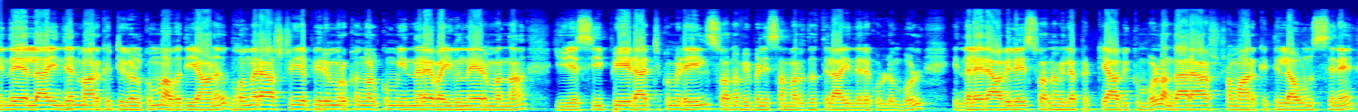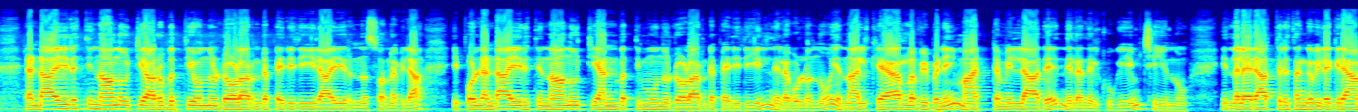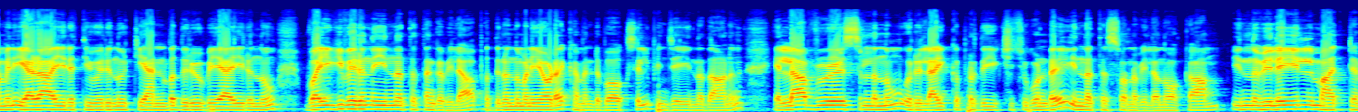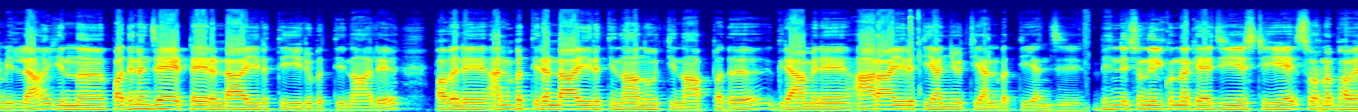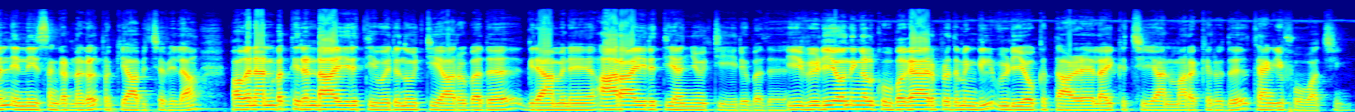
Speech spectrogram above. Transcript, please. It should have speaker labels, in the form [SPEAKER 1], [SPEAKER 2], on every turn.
[SPEAKER 1] ഇന്ന് എല്ലാ ഇന്ത്യൻ മാർക്കറ്റുകൾക്കും അവധിയാണ്. ഭൗമരാഷ്ട്രീയ പിരിമുറുക്കങ്ങൾക്കും ഇന്നലെ വൈകുന്നേരം വന്ന U S C P I ഡാറ്റയ്ക്കുമിടയിൽ സ്വർണവിപണി സമ്മർദ്ദത്തിലായി നിലകൊള്ളുമ്പോൾ ഇന്നലെ രാവിലെ സ്വർണവില പ്രഖ്യാപിക്കുമ്പോൾ അന്താരാഷ്ട്ര മാർക്കറ്റിൽ ഔൺസിന് രണ്ടായിരത്തി നാനൂറ്റി അറുപത്തി ഒന്ന് ഡോളറിന്റെ പരിധിയിലായിരുന്ന സ്വർണവില ഇപ്പോൾ രണ്ടായിരത്തി നാനൂറ്റി അൻപത്തി മൂന്ന് ഡോളറിന്റെ പരിധിയിൽ നിലകൊള്ളുന്നു. എന്നാൽ കേരള വിപണി മാറ്റമില്ലാതെ നിലനിൽക്കുകയും ചെയ്യുന്നു. ഇന്നലെ രാത്രി തങ്കവില ഗ്രാമിന് ഏഴായിരത്തി ഒരുന്നൂറ്റി അൻപത് രൂപയായിരുന്നു. വൈകി വരുന്ന ഇന്നത്തെ തങ്കവില പതിനൊന്ന് മണിയോടെ കമന്റ് ബോക്സിൽ പിൻ ചെയ്യുന്നതാണ്. എല്ലാ വ്യൂവേഴ്സിൽ നിന്നും ഒരു ലൈക്ക് പ്രതീക്ഷിച്ചുകൊണ്ട് ഇന്നത്തെ സ്വർണവില നോക്കാം. ഇന്ന് വിലയിൽ മാറ്റമില്ല. ഇന്ന് പതിനഞ്ച് എട്ട് രണ്ടായിരത്തി ഇരുപത്തി നാല് പവന് അൻപത്തിരണ്ടായിരത്തി നാനൂറ്റി നാൽപ്പത് ഗ്രാമിന് ആറായിരത്തി അഞ്ഞൂറ്റി അൻപത്തി അഞ്ച് ഭിന്നിച്ചു നിൽക്കുന്ന K G S T A Swarnabhavan എന്നീ സംഘടനകൾ പ്രഖ്യാപിച്ച വില പവൻ അൻപത്തിരണ്ടായിരത്തി ഒരുന്നൂറ്റി അറുപത് ഗ്രാമിന് ആറായിരത്തി അഞ്ഞൂറ്റി ഇരുപത് ഈ വീഡിയോ നിങ്ങൾക്ക് ഉപകാരപ്രദമെങ്കിൽ വീഡിയോക്ക് താഴെ ലൈക്ക് ചെയ്യാൻ മറക്കരുത്. Thank for watching.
